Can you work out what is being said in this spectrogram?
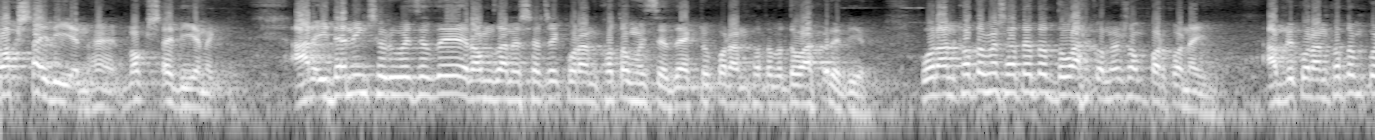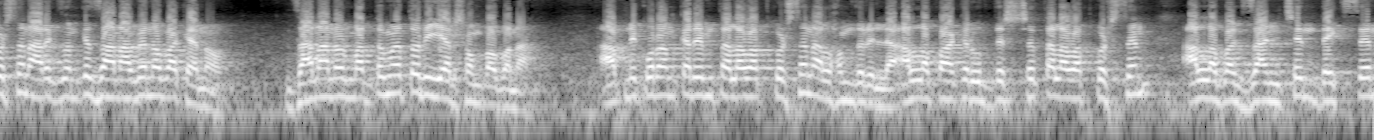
বক্সায় দিয়েন হ্যাঁ বক্সায় দিয়ে নাকি আর ইদানিং শুরু হয়েছে যে রমজানের সাথে কোরআন খতম হয়েছে, যে একটু কোরআন খতমে দোয়া করে দিয়ে কোরআন খতমের সাথে তো দোয়ার কোনো সম্পর্ক নাই। আপনি কোরআন খতম করছেন, আরেকজনকে জানাবেন বা কেন? জানানোর মাধ্যমে তো রিয়ার সম্ভাবনা। আপনি কোরআন কারিম তালাবাদ করছেন, আলহামদুলিল্লাহ। আল্লাহ পাকের উদ্দেশ্যে তালাবাদ করছেন, আল্লাহ পাক জানছেন, দেখছেন,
